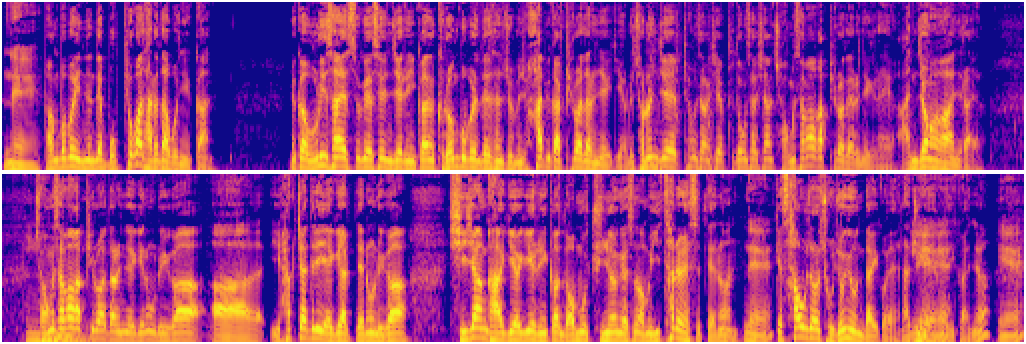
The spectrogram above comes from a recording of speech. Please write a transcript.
네. 방법은 있는데 목표가 다르다 보니까 그러니까 우리 사회 속에서 이제 그러니까 그런 부분에 대해서는 좀 합의가 필요하다는 얘기예요. 저는 음. 이제 평상시에 부동산 시장 정상화가 필요하다는 얘기를 해요. 안정화가 아니라요. 음. 정상화가 필요하다는 얘기는 우리가 아, 이 학자들이 얘기할 때는 우리가 시장 가격이 그러니까 너무 균형해서 너무 이탈을 했을 때는 네. 사후적으로 조정이 온다 이거예요. 나중에 예. 그러니까요. 예.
